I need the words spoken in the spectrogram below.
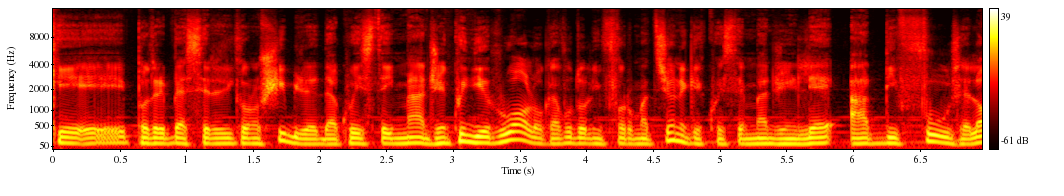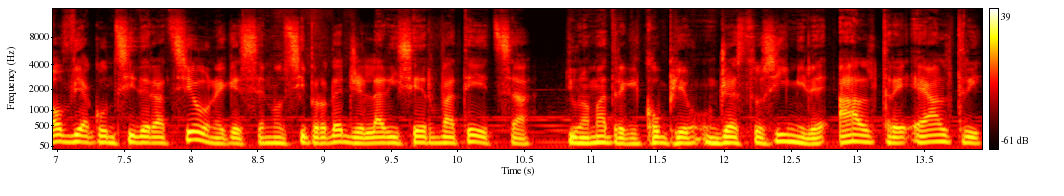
che potrebbe essere riconoscibile da queste immagini, quindi il ruolo che ha avuto l'informazione che queste immagini le ha diffuse, l'ovvia considerazione che se non si protegge la riservatezza di una madre che compie un gesto simile, altre e altri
